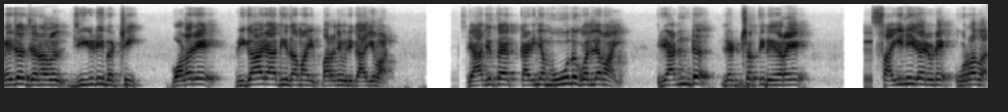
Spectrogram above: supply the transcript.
major general G D Bakshi വളരെ വികാരാതീതമായി പറഞ്ഞ ഒരു കാര്യമാണ്. രാജ്യത്ത് കഴിഞ്ഞ മൂന്ന് കൊല്ലമായി രണ്ട് ലക്ഷത്തിലേറെ സൈനികരുടെ കുറവ്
